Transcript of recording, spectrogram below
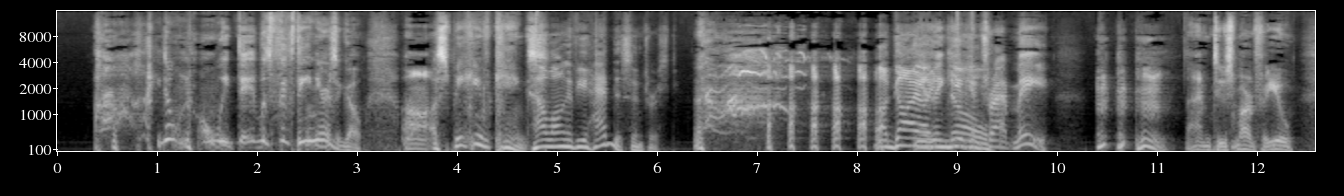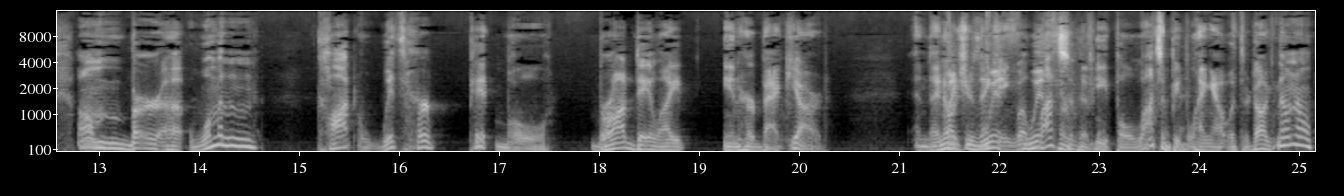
I don't know. We did, it was 15 years ago. Uh, speaking of kinks, How long have you had this interest? A guy you I think know. you can trap me? I'm too smart for you. Um, Burr, uh, woman caught with her pit bull, broad daylight in her backyard. And I know Like what you're thinking. well, with lots of people, lots of people hang out with their dogs. No, no,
